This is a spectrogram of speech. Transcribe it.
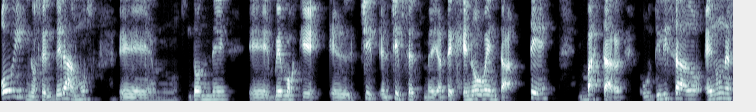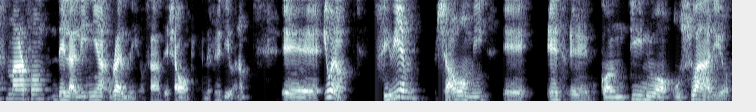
hoy nos enteramos eh, donde vemos que el, chip, el chipset MediaTek G90T va a estar utilizado en un smartphone de la línea Redmi, o sea, de Xiaomi, en definitiva, ¿no? Eh, y bueno, si bien Xiaomi eh, es eh, continuo usuario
